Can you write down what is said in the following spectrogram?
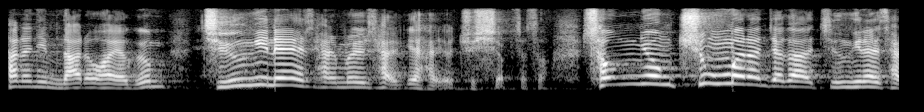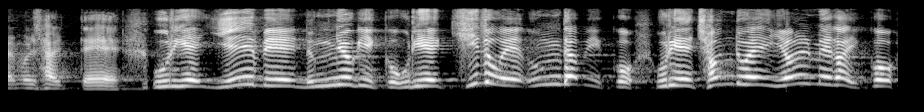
하나님 나로 하여금 증인의 삶을 살게 하여 주시옵소서. 성령 충만한 자가 증인의 삶을 살 때 우리의 예배의 능력이 있고 우리의 기도의 응답이 있고 우리의 전도의 열매가 있고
